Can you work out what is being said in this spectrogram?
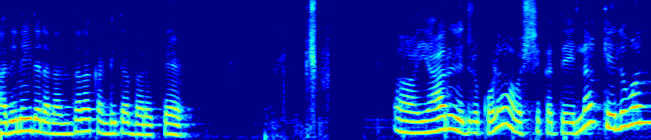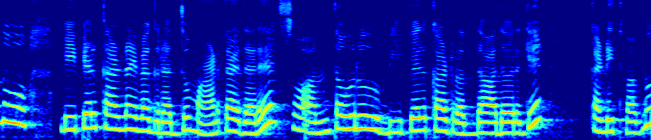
ಹದಿನೈದರ ನಂತರ ಖಂಡಿತ ಬರುತ್ತೆ. ಯಾರು ಎದುರುಕೊಳ್ಳೋ ಅವಶ್ಯಕತೆ ಇಲ್ಲ. ಕೆಲವೊಂದು ಬಿ ಪಿ ಎಲ್ ಕಾರ್ಡ್ನ ಇವಾಗ ರದ್ದು ಮಾಡ್ತಾ ಇದ್ದಾರೆ. ಸೊ ಅಂಥವರು ಬಿ ಪಿ ಎಲ್ ಕಾರ್ಡ್ ರದ್ದಾದವ್ರಿಗೆ ಖಂಡಿತವಾಗ್ಲೂ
